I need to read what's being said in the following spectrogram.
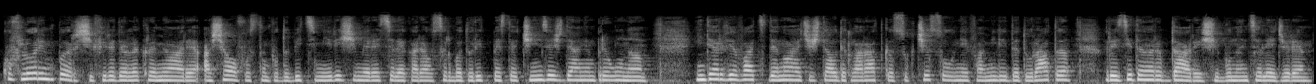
Cu flori în păr și fire de lăcrămioare, așa au fost împudubiți mirii și mirețele care au sărbătorit peste 50 de ani împreună. Intervievați de noi, aceștia au declarat că succesul unei familii de durată rezidă în răbdare și bună înțelegere.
